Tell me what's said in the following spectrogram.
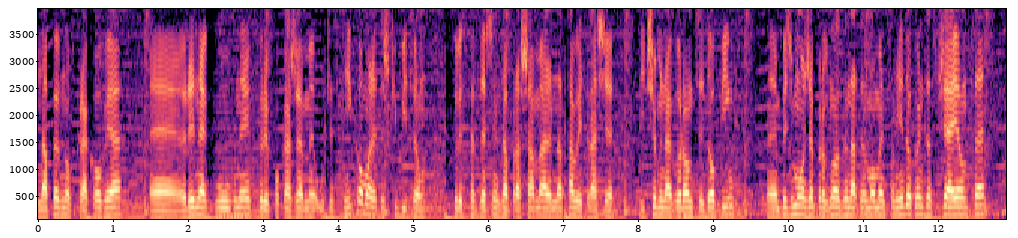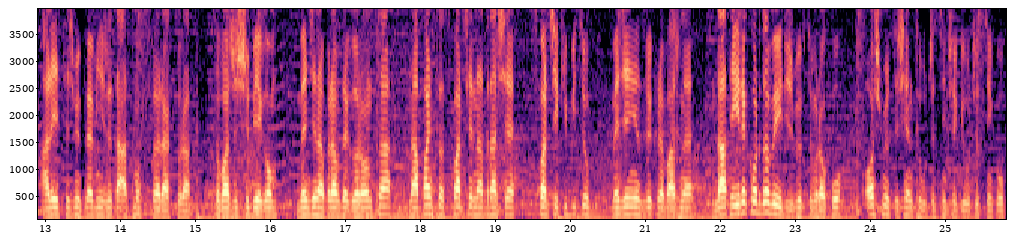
na pewno w Krakowie. E, Rynek główny, który pokażemy uczestnikom, ale też kibicom, których serdecznie zapraszamy, ale na całej trasie liczymy na gorący doping. E, Być może prognozy na ten moment są nie do końca sprzyjające, ale jesteśmy pewni, że ta atmosfera, która towarzyszy biegom, będzie naprawdę gorąca. Na Państwa wsparcie na trasie, wsparcie kibiców będzie niezwykle ważne dla tej rekordowej liczby w tym roku 8 tysięcy uczestniczek i uczestników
